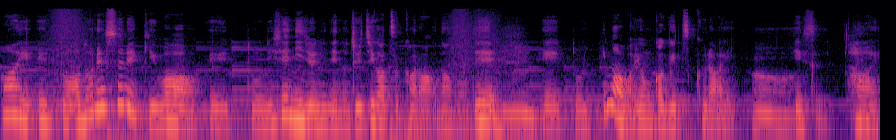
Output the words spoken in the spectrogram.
はい。えっとアドレス歴はえっと2022年の11月からなので、うんえっと今は4ヶ月くらいです。はい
